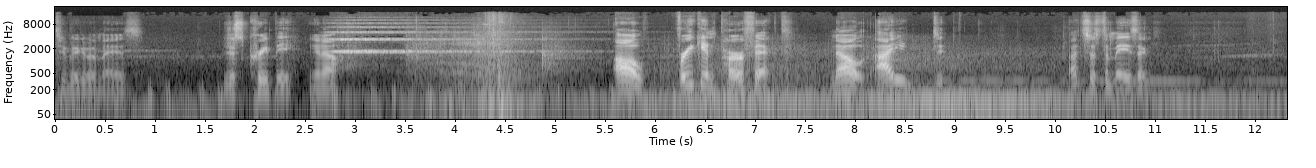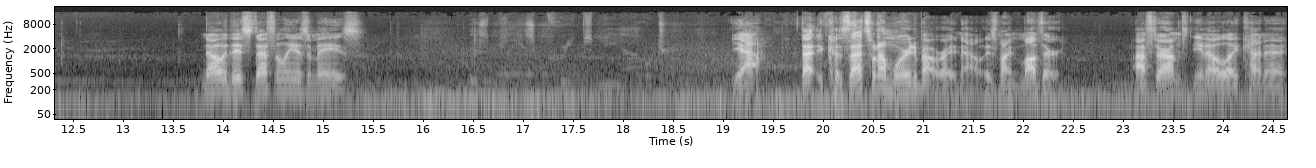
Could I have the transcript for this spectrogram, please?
too big of a maze. Just creepy, you know? Oh, freaking perfect. No, I... That's just amazing. No, this definitely is a maze. This place creeps me out. Yeah. That because that's what I'm worried about right now is my mother. After I'm, you know, like kind of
